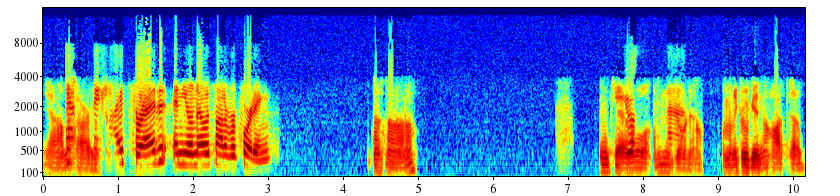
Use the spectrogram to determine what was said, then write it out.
Yeah, I'm Now sorry. Say hi, Fred, and you'll know it's not a recording. Uh huh. Okay, You're- well, I'm gonna go now. I'm gonna go get in the hot tub.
